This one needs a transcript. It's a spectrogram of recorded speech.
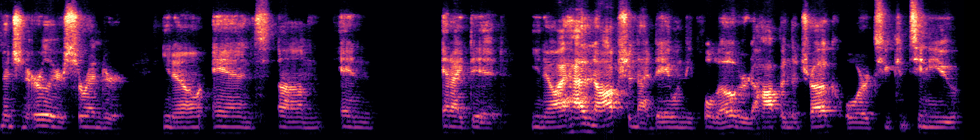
mentioned earlier, surrender. You know, and um, and and I did. You know, I had an option that day when they pulled over to hop in the truck or to continue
